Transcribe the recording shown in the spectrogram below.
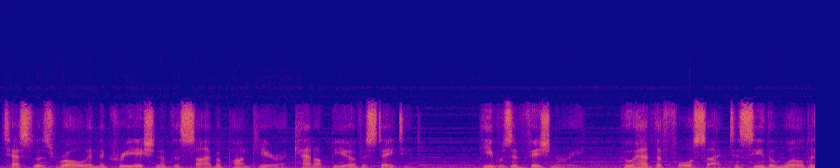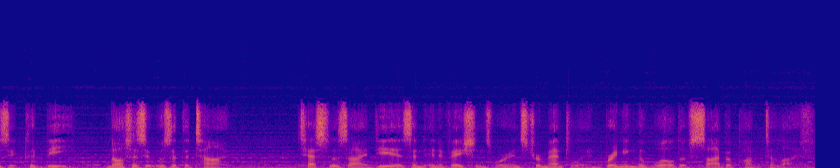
Tesla's role in the creation of the cyberpunk era cannot be overstated. He was a visionary, who had the foresight to see the world as it could be, not as it was at the time. Tesla's ideas and innovations were instrumental in bringing the world of cyberpunk to life.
